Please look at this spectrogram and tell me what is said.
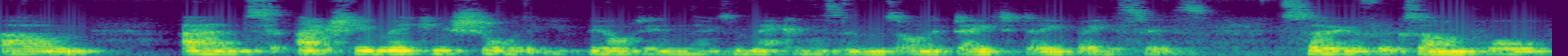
Um, and actually making sure that you build in those mechanisms on a day to day basis. So, for example,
